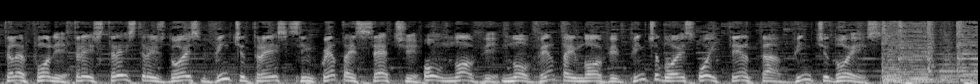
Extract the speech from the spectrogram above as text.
Telefone 3332 2357 ou 999 22 80 22.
